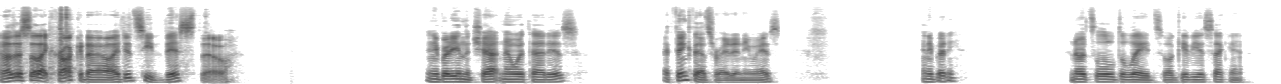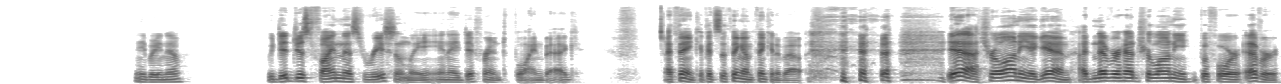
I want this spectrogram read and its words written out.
And as I saw that crocodile, I did see this though. Anybody in the chat know what that is? I think that's right anyways. Anybody? I know it's a little delayed, so I'll give you a second. Anybody know? We did just find this recently in a different blind bag. I think, if it's the thing I'm thinking about. yeah, Trelawney again. I'd never had Trelawney before, ever.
